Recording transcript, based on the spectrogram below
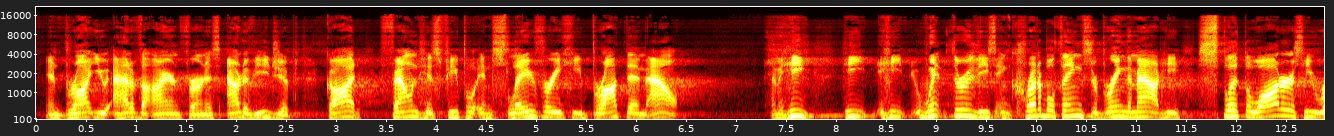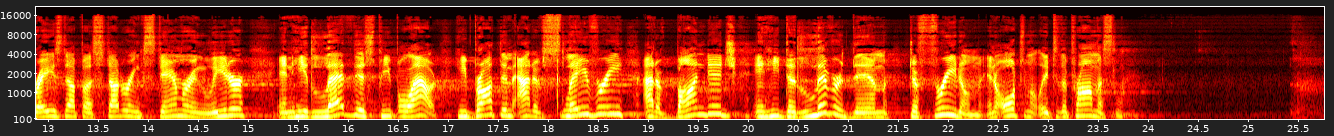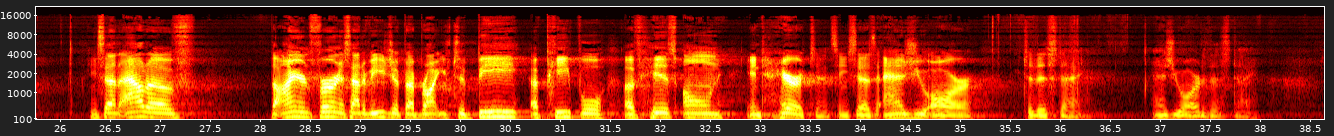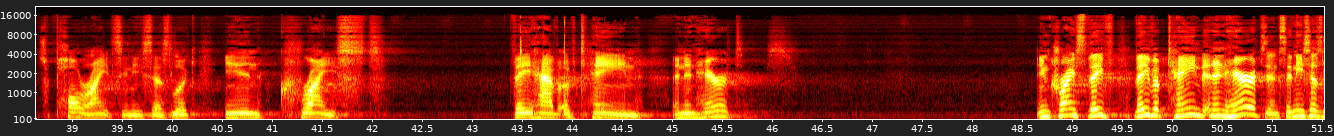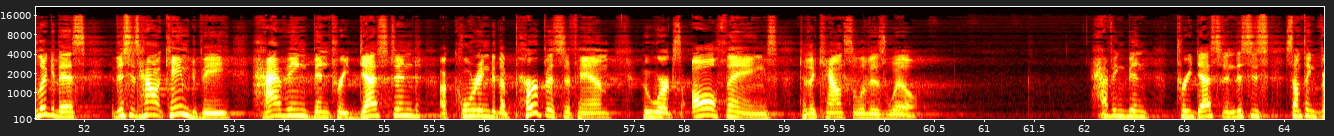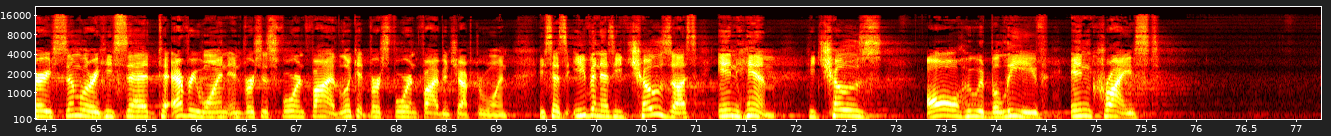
and brought you out of the iron furnace, out of Egypt." God found his people in slavery. He brought them out. I mean, he he, he went through these incredible things to bring them out. He split the waters. He raised up a stuttering, stammering leader, and he led this people out. He brought them out of slavery, out of bondage, and he delivered them to freedom and ultimately to the promised land. He said, Out of the iron furnace, out of Egypt, I brought you to be a people of his own inheritance. And he says, As you are to this day. As you are to this day. So Paul writes and he says, Look, in Christ, they have obtained an inheritance. In Christ, they've, they've obtained an inheritance. And he says, Look at this. This is how it came to be, having been predestined according to the purpose of him who works all things to the counsel of his will. Having been predestined, this is something very similar he said to everyone in verses 4 and 5. Look at verse 4 and 5 in chapter 1. He says, Even as he chose us in him, he chose all who would believe in Christ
